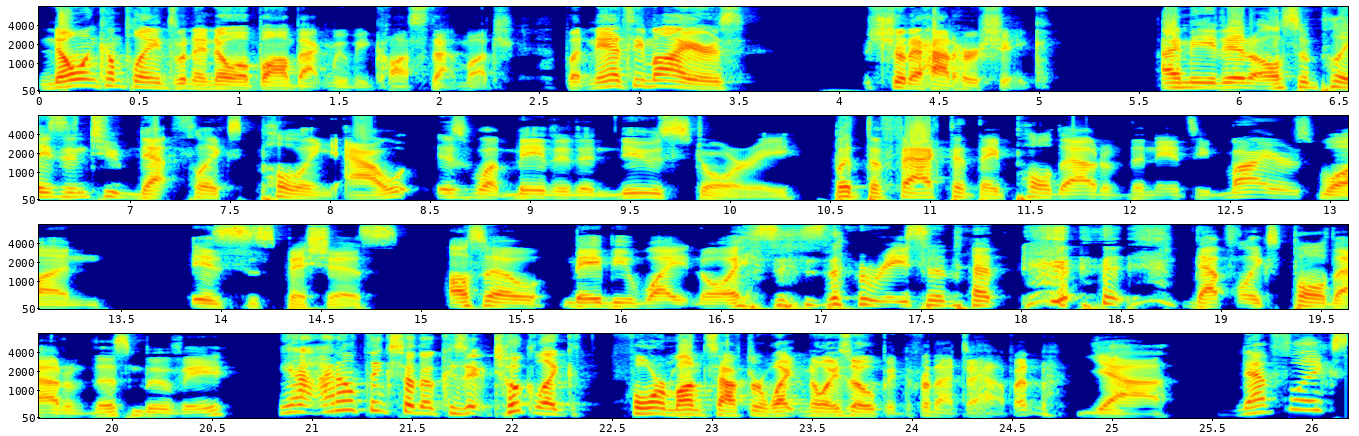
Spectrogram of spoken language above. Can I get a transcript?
no one complains when a Noah Baumbach movie costs that much. But Nancy Meyers should have had her shake. I mean, it also plays into Netflix pulling out, is what made it a news story. But the fact that they pulled out of the Nancy Meyers one is suspicious. Also, maybe white noise is the reason that Netflix pulled out of this movie. Yeah, I don't think so though, because it took like four months after White Noise opened for that to happen. Yeah. Netflix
